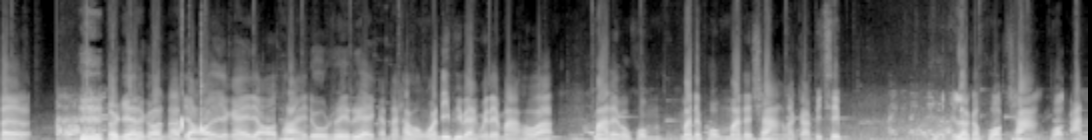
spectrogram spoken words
เตอร์ โอเคทุกคนนะเดี๋ยวยังไงเดี๋ยวถ่ายดูเรื่อยๆกันนะครับผมวันนี้พี่แบงค์ไม่ได้มาเพราะว่ามาแต่พวกผมมาแต่ผมมาแต่ช่างแล้วก็พี่ซิปแล้วก็พวกช่างพวกอัน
